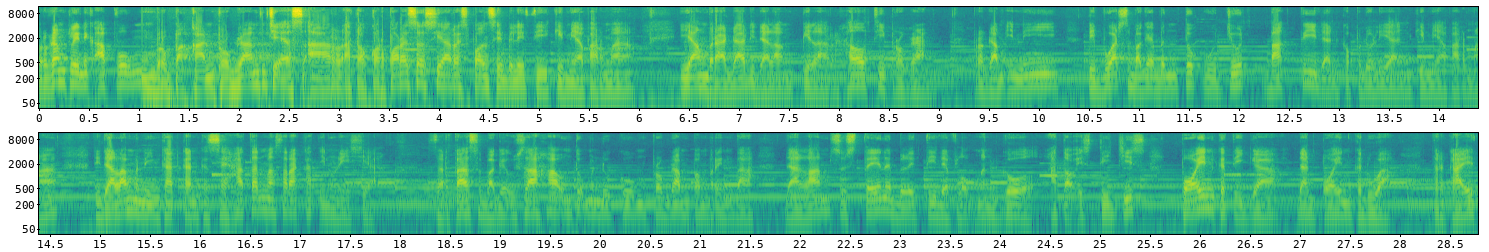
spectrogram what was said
Program Klinik Apung merupakan program CSR atau Corporate Social Responsibility Kimia Farma yang berada di dalam pilar Healthy Program. Program ini dibuat sebagai bentuk wujud bakti dan kepedulian Kimia Farma di dalam meningkatkan kesehatan masyarakat Indonesia serta sebagai usaha untuk mendukung program pemerintah dalam Sustainability Development Goal atau SDGs poin ketiga dan poin kedua terkait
